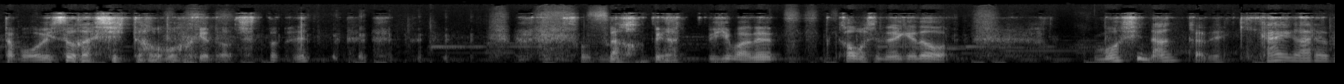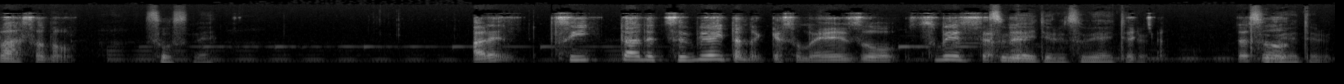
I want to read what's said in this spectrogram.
多分お忙しいとは思うけど、ちょっとね。そんなことやってる暇ね、かもしれないけど、もしなんかね、機会があれば、その、そうですね。あれ、ツイッターでつぶやいたんだっけ？その映像。つぶやいてたよね。つぶやいてるつぶやいてるつぶやいてる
